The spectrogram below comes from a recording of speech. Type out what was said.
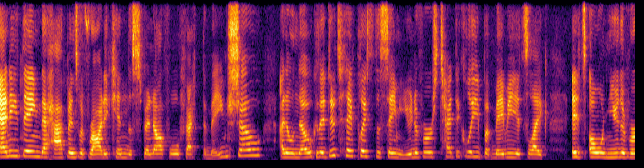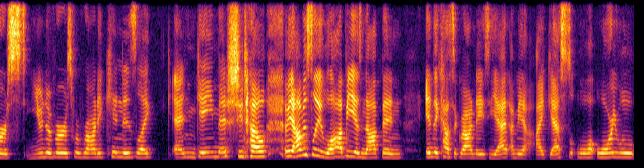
anything that happens with Ronniecoln, the spinoff, will affect the main show. I don't know because they do take place in the same universe technically, but maybe it's like its own universe universe where Ronniecoln is like endgame-ish, you know? I mean, obviously Lobby has not been in the Casa Grandes yet. I mean, I guess Lori will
